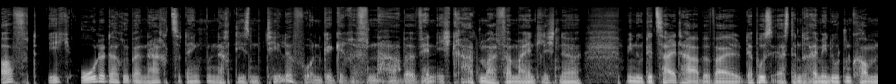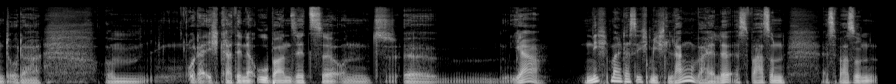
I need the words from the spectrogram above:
oft ich, ohne darüber nachzudenken, nach diesem Telefon gegriffen habe, wenn ich gerade mal vermeintlich eine Minute Zeit habe, weil der Bus erst in drei Minuten kommt oder um, ähm, oder ich gerade in der U-Bahn sitze und äh, ja, nicht mal, dass ich mich langweile, es war so ein, es war so ein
